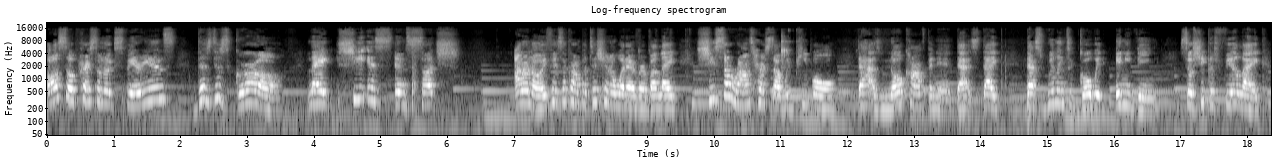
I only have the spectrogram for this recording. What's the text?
also personal experience. There's this girl, like she is in such. I don't know if it's a competition or whatever, but like she surrounds herself with people that has no confidence. That's like that's willing to go with anything, so she could feel like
